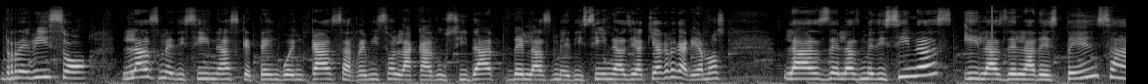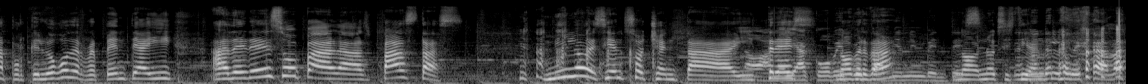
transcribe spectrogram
reviso las medicinas que tengo en casa, reviso la caducidad de las medicinas? Y aquí agregaríamos las de las medicinas y las de la despensa, porque luego de repente ahí Aderezo para pastas. 1983. No, no ¿verdad? no. No, no existía. ¿Dónde lo dejabas?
